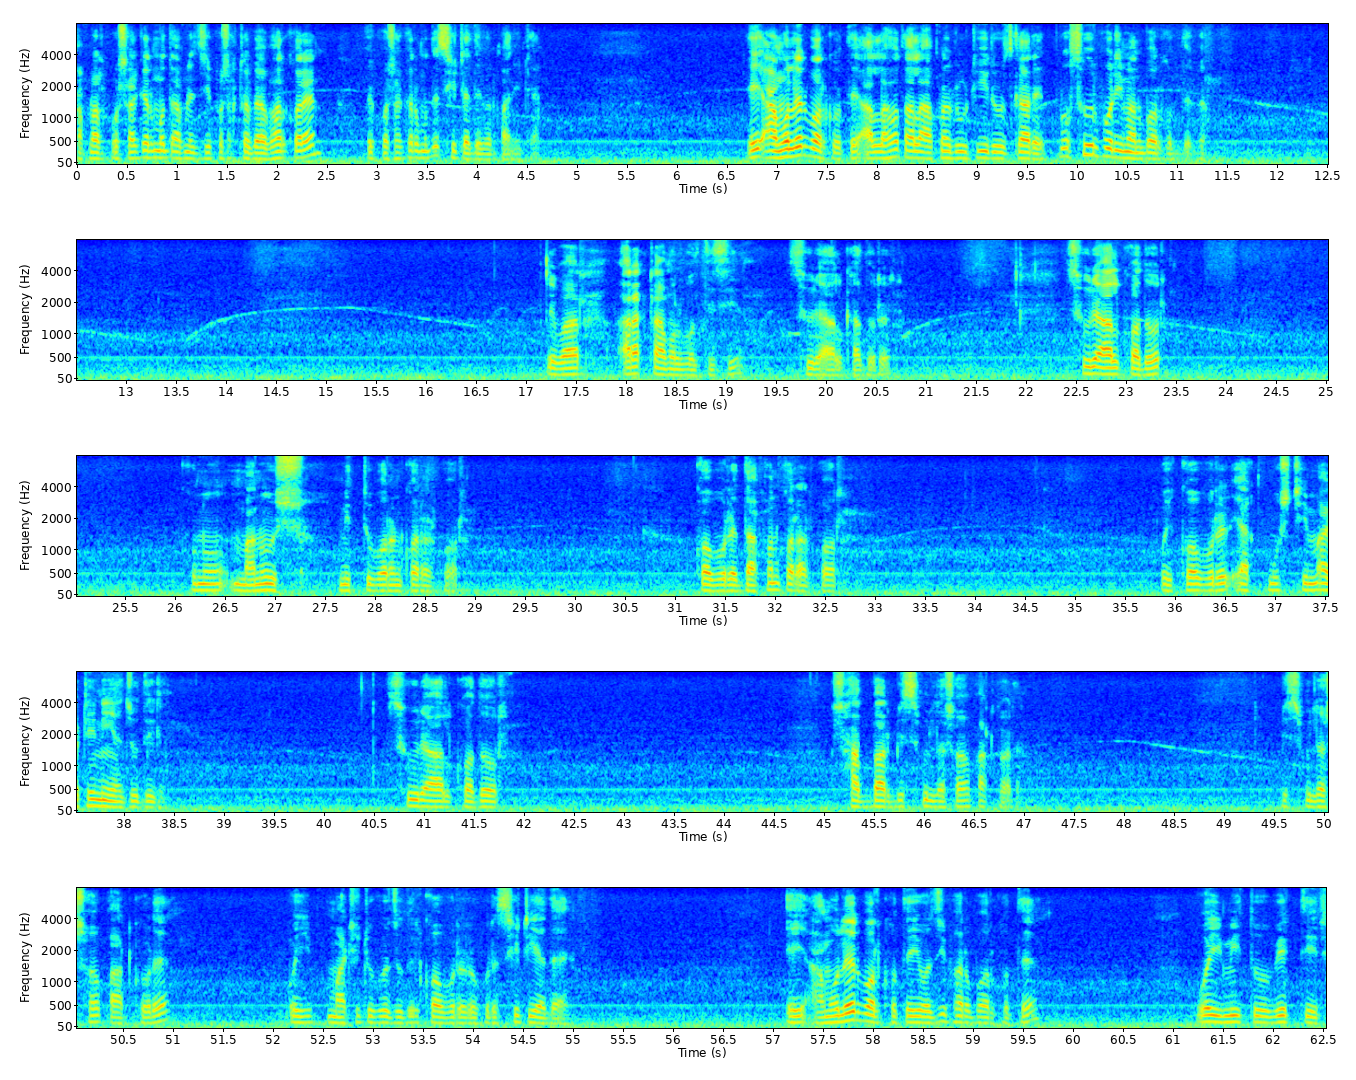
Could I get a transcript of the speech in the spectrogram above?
আপনার পোশাকের মধ্যে, আপনি যে পোশাকটা ব্যবহার করেন, ওই পোশাকের মধ্যে ছিটা দেবেন পানিটা। এই আমলের বরকতে আল্লাহ তালা আপনার রুটি রোজগারে প্রচুর পরিমাণ বরকত দেবেন। এবার আর একটা আমল বলতেছি, সুরে আল কাদরের সুরে আল কদর কোনো মানুষ মৃত্যুবরণ করার পর, কবরে দাফন করার পর, ওই কবরের এক মুষ্টি মাটি নিয়ে যদি সুরে আল কদর সাতবার বিসমিল্লা সহ পাঠ করে। বিসমিল্লা সহ পাঠ করে ওই মাটিটুকু যদি কবরের উপরে ছিটিয়ে দেয়, এই আমলের বরকতে, এই অজিফার বরকতে ওই মৃত ব্যক্তির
